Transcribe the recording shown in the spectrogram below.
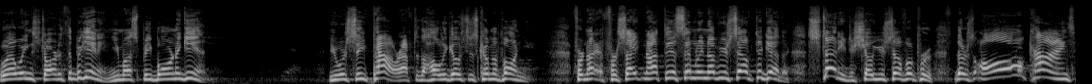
Well, we can start at the beginning. You must be born again. You receive power after the Holy Ghost has come upon you. For not, forsake not the assembling of yourself together. Study to show yourself approved. There's all kinds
